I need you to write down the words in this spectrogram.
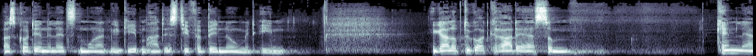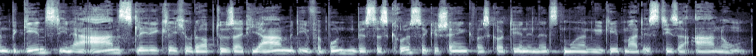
was Gott dir in den letzten Monaten gegeben hat, ist die Verbindung mit ihm. Egal, ob du Gott gerade erst zum Kennenlernen beginnst, ihn erahnst lediglich oder ob du seit Jahren mit ihm verbunden bist, das größte Geschenk, was Gott dir in den letzten Monaten gegeben hat, ist diese Ahnung.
